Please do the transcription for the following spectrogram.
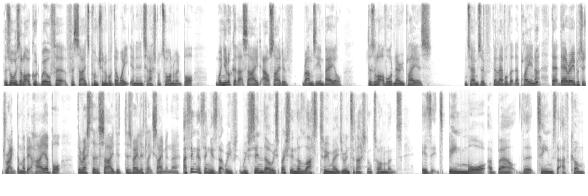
there's always a lot of goodwill for, for sides punching above their weight in an international tournament. But when you look at that side, outside of Ramsey and Bale, there's a lot of ordinary players in terms of the level that they're playing but, at. That they're able to drag them a bit higher, but the rest of the side, there's very little excitement there. I think the thing is that we've we've seen though, especially in the last two major international tournaments, is it's been more about the teams that have come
